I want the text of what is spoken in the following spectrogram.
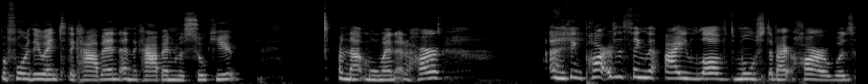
before they went to the cabin and the cabin was so cute and that moment and her I think part of the thing that I loved most about her was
